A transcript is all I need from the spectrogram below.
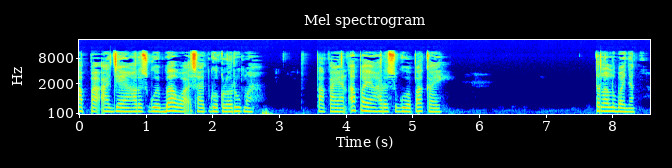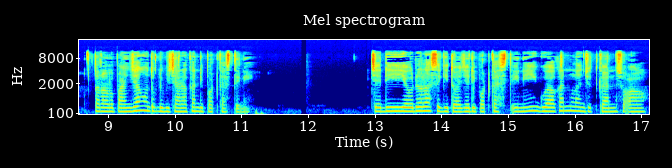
Apa aja yang harus gue bawa saat gue keluar rumah. Pakaian apa yang harus gue pakai. Terlalu banyak, terlalu panjang untuk dibicarakan di podcast ini. Jadi ya udahlah segitu aja di podcast ini. Gue akan melanjutkan soal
